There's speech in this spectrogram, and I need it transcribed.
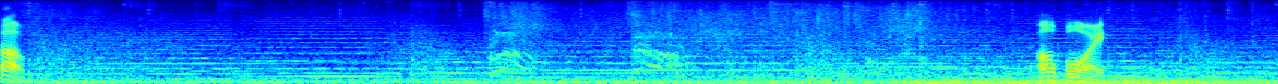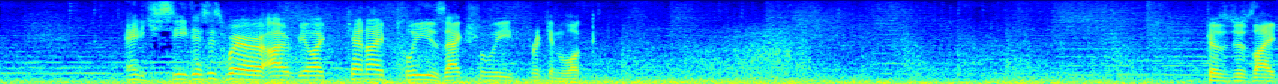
Oh. Oh boy. And you see, this is where I would be like, can I please actually freaking look? Because just like,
